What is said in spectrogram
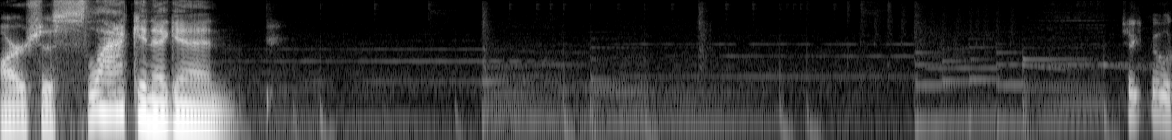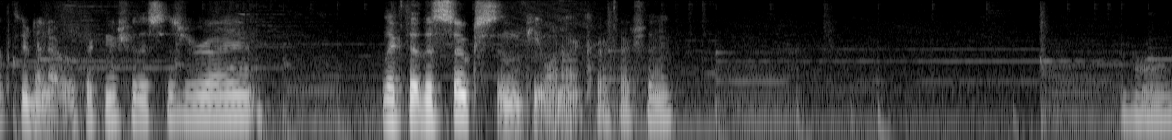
Marsh is slacking again. Take a look through the note real quick. Make sure this is right. Like the the soaks in P1 aren't correct actually. Uh,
